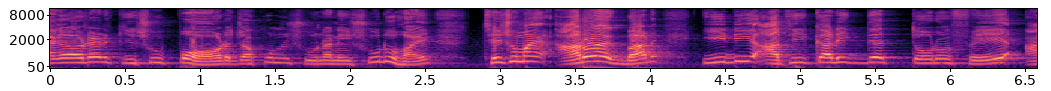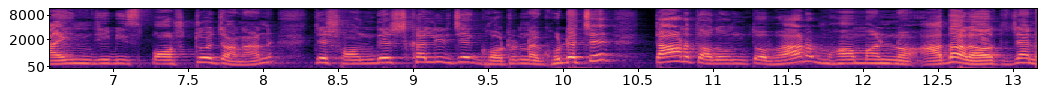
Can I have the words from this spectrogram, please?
এগারোটার কিছু পর যখন শুনানি শুরু হয় সেই সময় আরও একবার ইডি আধিকারিকদের তরফে আইনজীবী স্পষ্ট জানান যে সন্দেশখালীর যে ঘটনা ঘটেছে, তার তদন্তভার মহামান্য আদালত যেন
